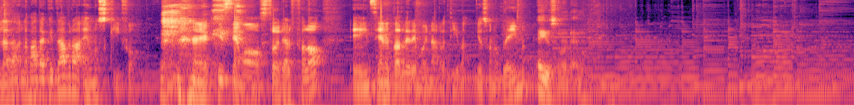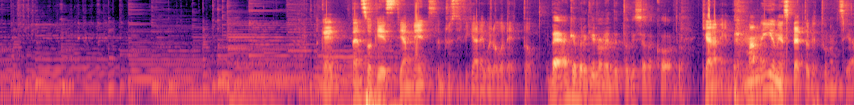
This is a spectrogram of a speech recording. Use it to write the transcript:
la, la Vada Kedavra è uno schifo. Qui stiamo storia al falò e insieme parleremo di narrativa. Io sono Blame. E io sono Nemo. Ok, penso che stia a me giustificare quello che ho detto. Beh, anche perché non è detto che sia d'accordo. Chiaramente, ma io mi aspetto che tu non sia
